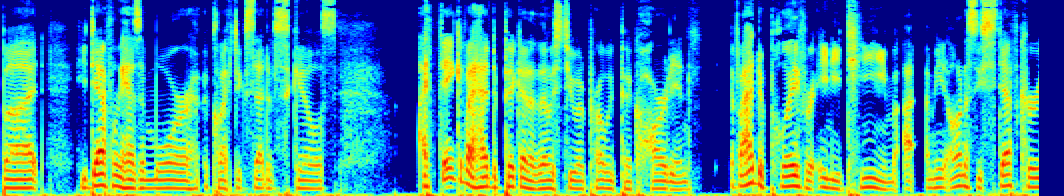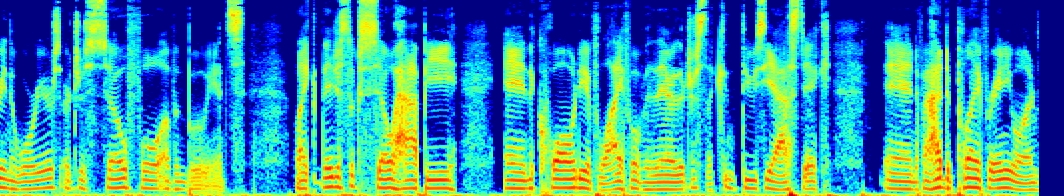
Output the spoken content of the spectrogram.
But he definitely has a more eclectic set of skills. I think if I had to pick out of those two, I'd probably pick Harden if I had to play for any team, I, I, mean, honestly, Steph Curry and the Warriors are just so full of ebullience. Like, they just look so happy, and the quality of life over there, they're just like enthusiastic. And if I had to play for anyone,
